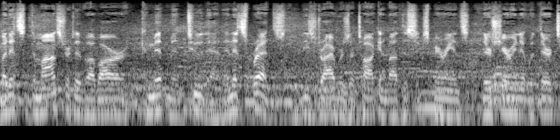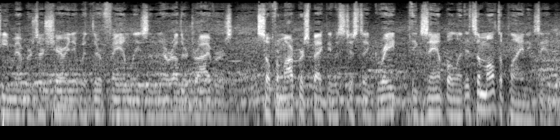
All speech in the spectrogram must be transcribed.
But it's demonstrative of our commitment to that, and it spreads. These drivers are talking about this experience, they're sharing it with their team members, they're sharing it with their families and their other drivers. So, from our perspective, it's just a great example, and it's a multiplying example.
